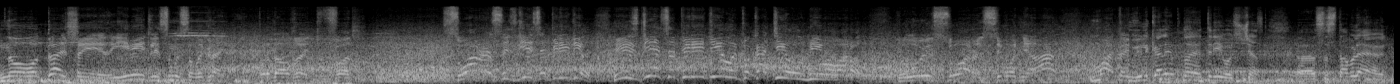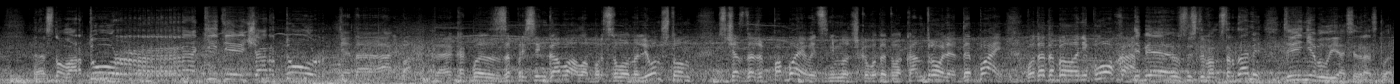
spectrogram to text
Но вот дальше имеет ли смысл играть, продолжать в... Суарес и здесь опередил. И здесь опередил и покатил мимо ворот. Луис Суарес сегодня, а? Мата. Великолепное трио сейчас э, составляют. Э, снова Артур, Ракитич, Артур. Это Альба. Да, как бы запрессинговала Барселона Леон, что он сейчас даже побаивается немножечко вот этого контроля. Депай. Вот это было неплохо. Тебе, в смысле, в Амстердаме ты не был ясен расклад?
